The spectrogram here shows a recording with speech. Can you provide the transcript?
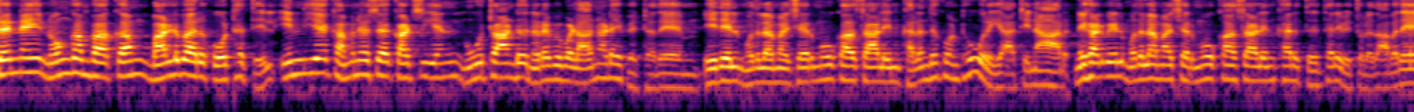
சென்னை நொங்கம்பாக்கம் வள்ளுவர் கோட்டத்தில் இந்திய கம்யூனிஸ்ட் கட்சியின் நூற்றாண்டு நிறைவு விழா நடைபெற்றது. இதில் முதலமைச்சர் மு ஸ்டாலின் கலந்து கொண்டு உரையாற்றினார். நிகழ்வில் முதலமைச்சர் மு ஸ்டாலின் கருத்து தெரிவித்துள்ளதாவது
